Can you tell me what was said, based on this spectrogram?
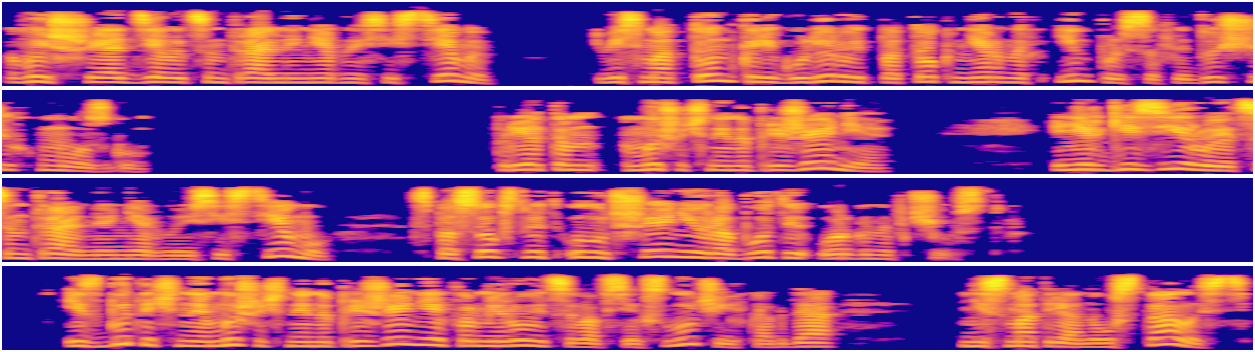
высшие отделы центральной нервной системы весьма тонко регулируют поток нервных импульсов, идущих к мозгу. При этом мышечное напряжение, энергизируя центральную нервную систему, способствует улучшению работы органов чувств. Избыточное мышечное напряжение формируется во всех случаях, когда, несмотря на усталость,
